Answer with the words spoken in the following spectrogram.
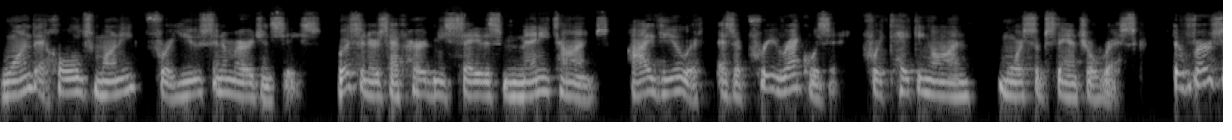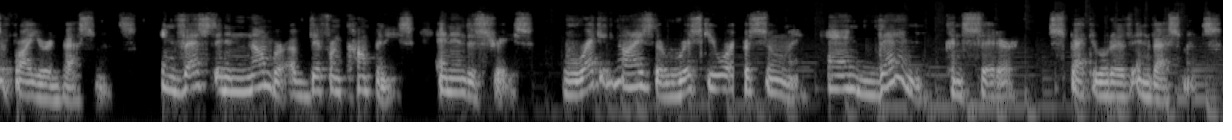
one that holds money for use in emergencies. Listeners have heard me say this many times. I view it as a prerequisite for taking on more substantial risk. Diversify your investments. Invest in a number of different companies and industries. Recognize the risk you are assuming and then consider speculative investments.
